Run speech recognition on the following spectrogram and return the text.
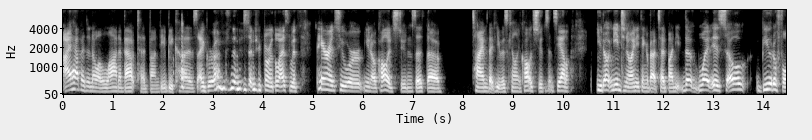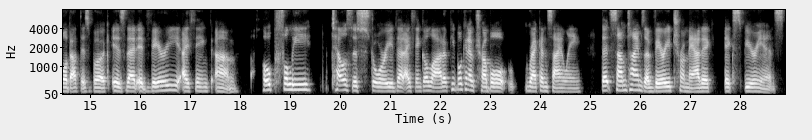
I happen to know a lot about ted bundy because i grew up in the pacific northwest with parents who were you know college students at the time that he was killing college students in seattle. You don't need to know anything about ted bundy. The what is so beautiful about this book is that it very i think um hopefully tells this story that I think a lot of people can have trouble reconciling that sometimes a very traumatic experience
